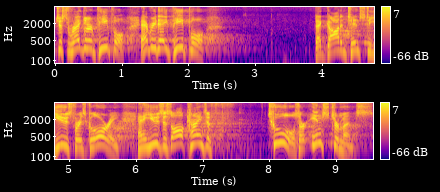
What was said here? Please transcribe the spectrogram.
just regular people, everyday people that God intends to use for his glory. And he uses all kinds of tools or instruments.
